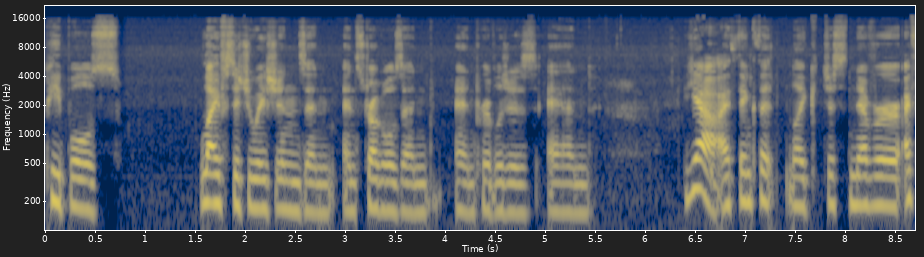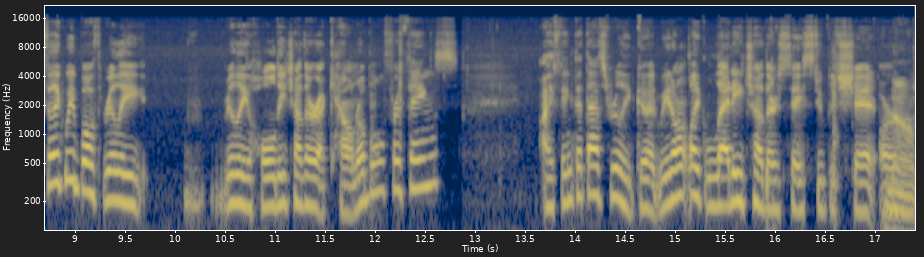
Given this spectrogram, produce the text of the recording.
people's life situations and and struggles and and privileges. And yeah i think that like just never i feel like we both really really hold each other accountable for things. I think that that's really good. We don't like let each other say stupid shit or No.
